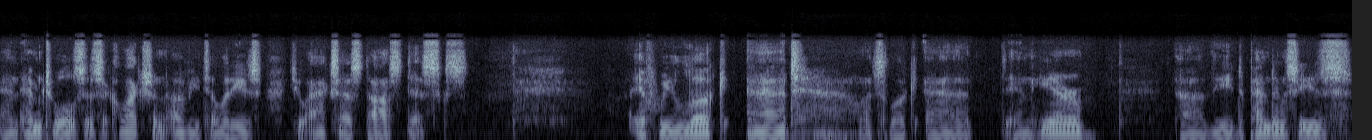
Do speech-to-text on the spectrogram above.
And mtools is a collection of utilities to access DOS disks if we look at, let's look at in here, uh, the dependencies,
